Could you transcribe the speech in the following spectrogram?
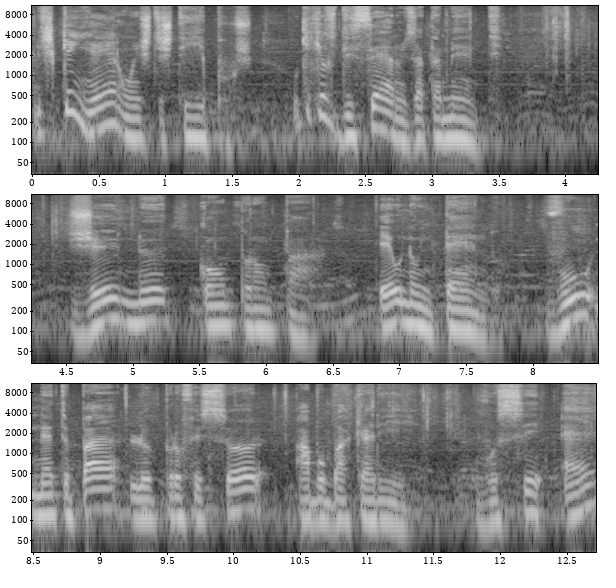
Mas quem eram estes tipos? O que, que eles disseram exatamente? Je ne comprends pas. Eu não entendo. Vous n'êtes pas le professeur Aboubakari. Você é,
